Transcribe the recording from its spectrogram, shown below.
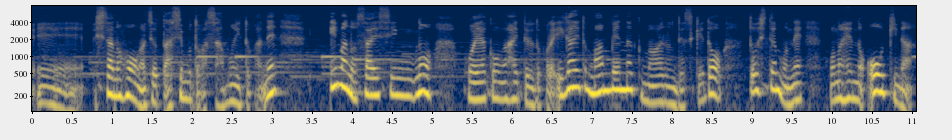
えー、下の方がちょっと足元が寒いとかね今の最新のエアコンが入ってるところ意外とまんべんなく回るんですけどどうしてもねこの辺の大きな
